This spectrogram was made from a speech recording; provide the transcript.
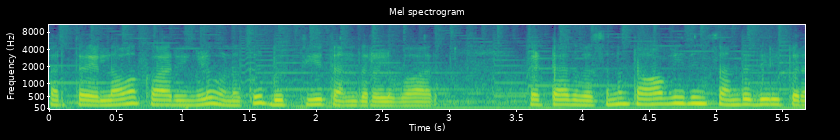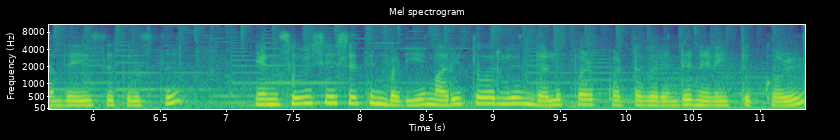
கர்த்தர் எல்லா காரியங்களும் உனக்கு புத்தியை தந்தருளுவார். எட்டாவது வசனம் தாவீதின் சந்ததியில் பிறந்த இயேசு கிறிஸ்து என் சுவிசேஷத்தின்படியே மறித்தோரிலும் எழுப்பப்பட்டவர் என்று நினைத்துக்கொள்.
